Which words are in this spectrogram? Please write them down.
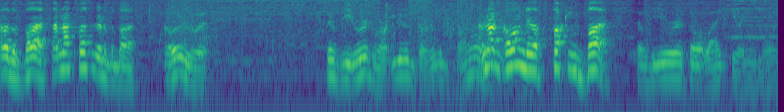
Oh, the bus. I'm not supposed to go to the bus. Go to it. The viewers want you to go to the bus. I'm not going to the fucking bus. The viewers don't like you anymore.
